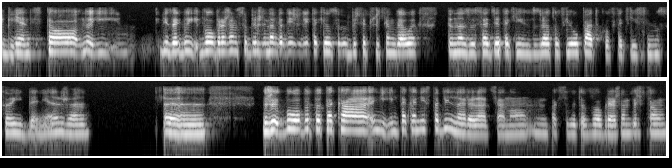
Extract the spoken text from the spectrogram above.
więc to, no i więc jakby wyobrażam sobie, że nawet jeżeli takie osoby by się przyciągały, to na zasadzie takich wzlotów i upadków, takiej sinusoidy, nie? Że, e, że byłoby to taka, taka niestabilna relacja, no tak sobie to wyobrażam. Zresztą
